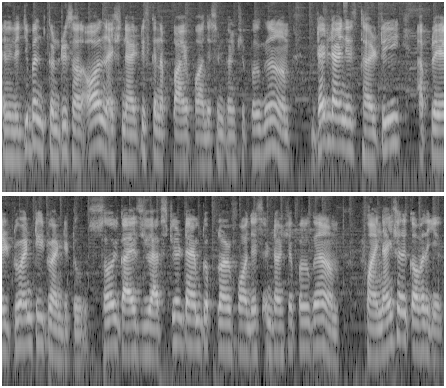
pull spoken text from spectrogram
and eligible countries are all nationalities can apply for this internship program. Deadline is 30 April 2022. So guys, you have still time to apply for this internship program. Financial coverage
